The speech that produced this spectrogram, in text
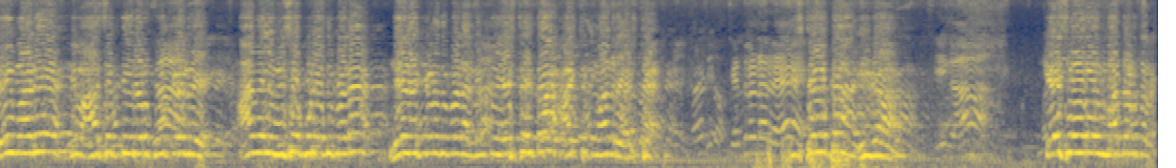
ದಯಮಾಡಿ ನೀವು ಆಸಕ್ತಿ ಇರೋರು ಕೂತ್ಕೊಂಡ್ರಿ ಆಮೇಲೆ ವಿಷ ಕುಡಿಯೋದು ಬೇಡ ನೇಣ ಹಾಕೊಳ್ಳೋದು ಬೇಡ. ನಿಮ್ದು ಎಷ್ಟೈತಾ ಆಯ್ತು? ಮಾಡ್ರಿ ಅಷ್ಟೇ. ಇಷ್ಟ ಇಷ್ಟೇ ಆಯ್ತಾ? ಈಗ ಈಗ ಕೇಶವ ಅವರು ಒಂದು ಮಾತಾಡ್ತಾರೆ.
